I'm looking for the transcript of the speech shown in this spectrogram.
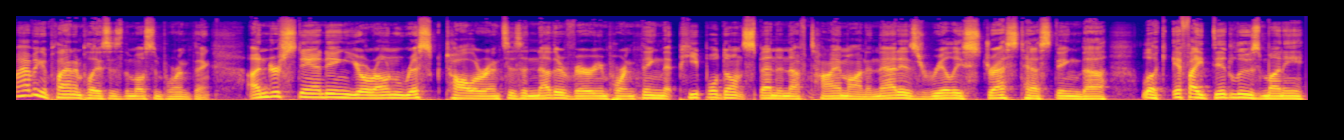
Well, having a plan in place is the most important thing. Understanding your own risk tolerance is another very important thing that people don't spend enough time on, and that is really stress testing the look, if I did lose money,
